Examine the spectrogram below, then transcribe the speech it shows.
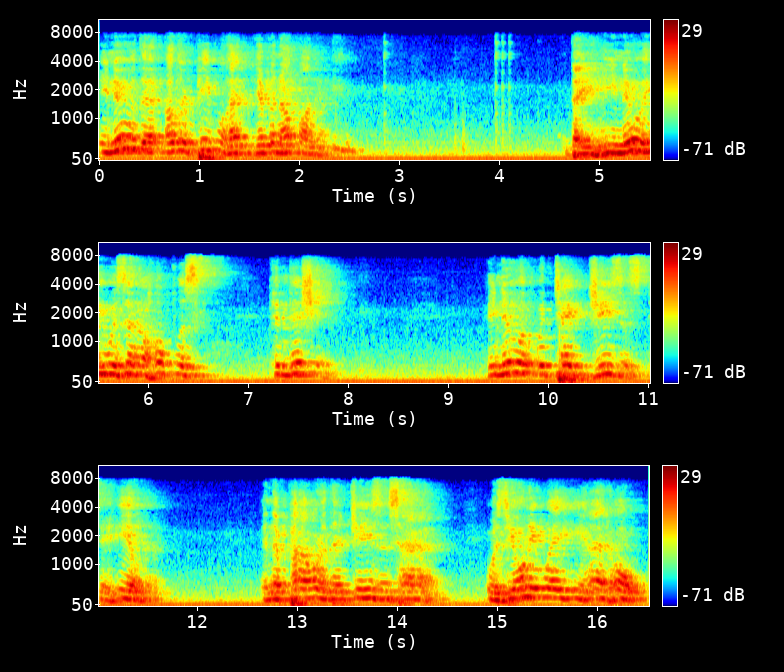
He knew that other people had given up on him. They, he knew he was in a hopeless condition. He knew it would take Jesus to heal him and the power that Jesus had. It was the only way he had hope.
